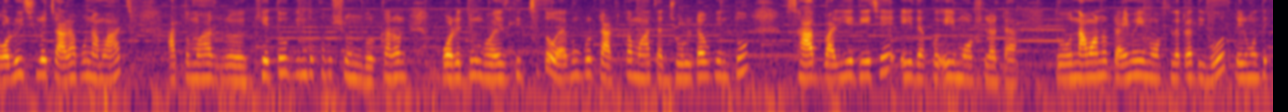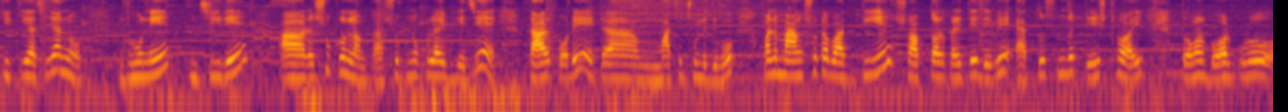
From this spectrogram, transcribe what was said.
বড়ই ছিল চারাপোনা মাছ। আর তোমার খেতেও কিন্তু খুব সুন্দর। কারণ পরের দিন ভয়েস দিচ্ছি তো, একদম পুরো টাটকা মাছ আর ঝোলটাও কিন্তু স্বাদ বাড়িয়ে দিয়েছে। এই দেখো, এই মশলাটা। তো নামানোর টাইমে এই মশলাটা দিব। তো এর মধ্যে কী কী আছে জানো? ধনে, জিরে আর শুকনো লঙ্কা। শুকনো খোলায় ভেজে তারপরে এটা মাছের ঝোলে দেবো। মানে মাংসটা বাদ দিয়ে সব তরকারিতে দেবে। এত সুন্দর টেস্ট হয়। তো আমার বর পুরো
